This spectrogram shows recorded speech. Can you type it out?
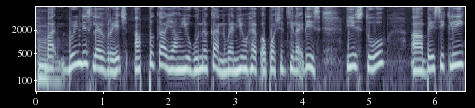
Hmm. But during this leverage, apakah yang you gunakan when you have opportunity like this is to uh, basically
